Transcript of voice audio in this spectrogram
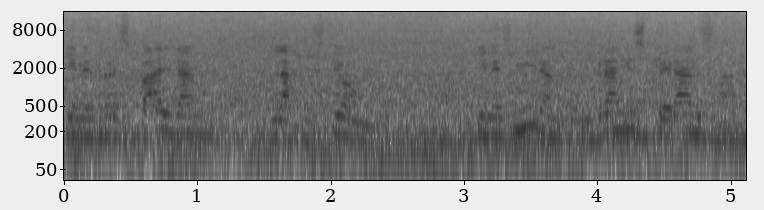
quienes respaldan la gestión, quienes miran con gran esperanza.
